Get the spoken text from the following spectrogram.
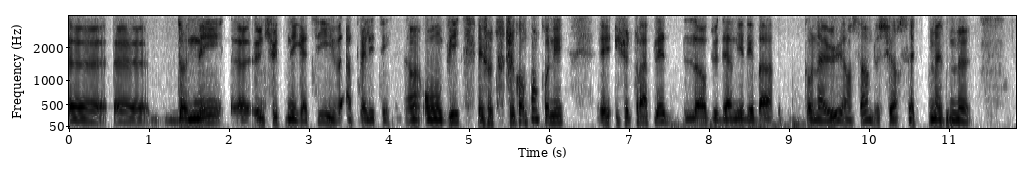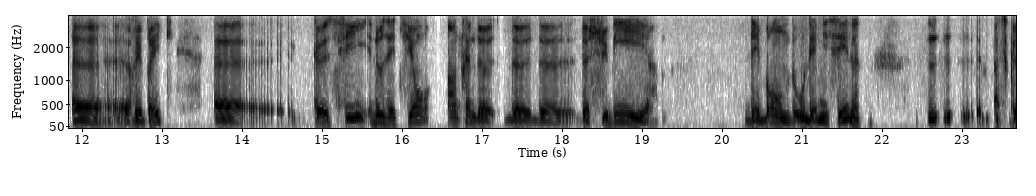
euh, euh, donner euh, une suite négative après l'été. Hein. On vit les choses. Je comprends qu'on est. Je te rappelais lors du dernier débat qu'on a eu ensemble sur cette même rubrique que si nous étions en train de subir des bombes ou des missiles, parce que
